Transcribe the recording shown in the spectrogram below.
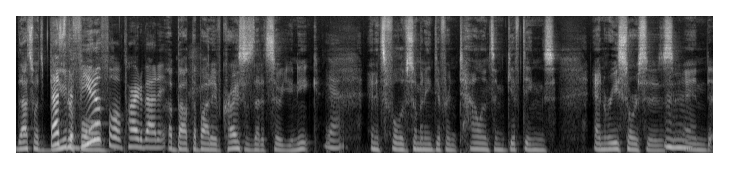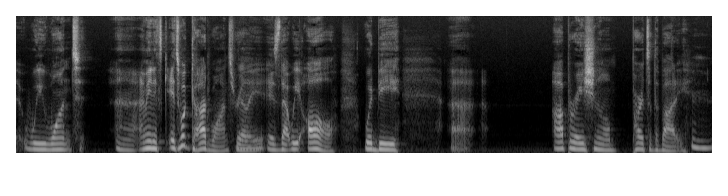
that's what's that's beautiful. the beautiful part about it about the body of Christ is that it's so unique. Yeah, and it's full of so many different talents and giftings and resources, mm-hmm. and we want uh, I mean, it's it's what God wants really mm-hmm. is that we all would be uh, operational parts of the body. Mm-hmm.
